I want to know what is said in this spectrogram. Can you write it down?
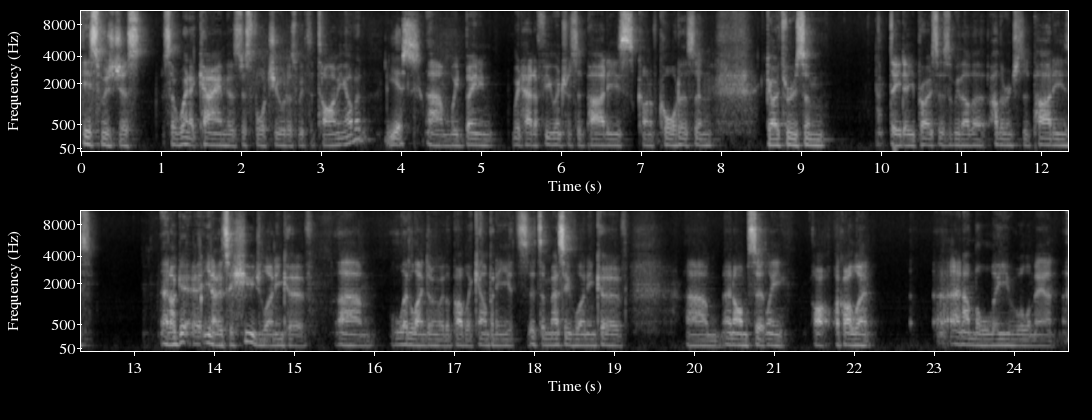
This was just so when it came, there was just fortuitous with the timing of it. Yes. Um, we'd been in, we'd had a few interested parties kind of court us and go through some DD processes with other other interested parties, and I get you know it's a huge learning curve. Um, let alone doing it with a public company, it's it's a massive learning curve, um, and I'm certainly like I learnt an unbelievable amount.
